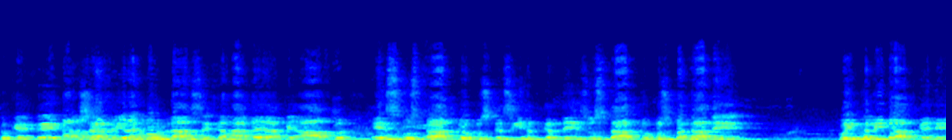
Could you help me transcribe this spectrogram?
तो कहते हैं, इमाम शाफी रहमहुल्लाह से कहा गया कि आप इस उस्ताद को कुछ नसीहत कर दें, इस उस्ताद को कुछ बता दें। कोई भली बात कहे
